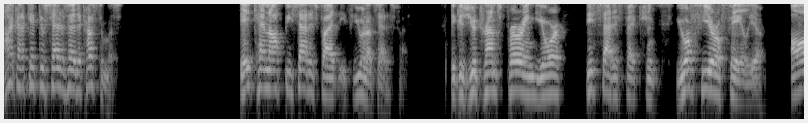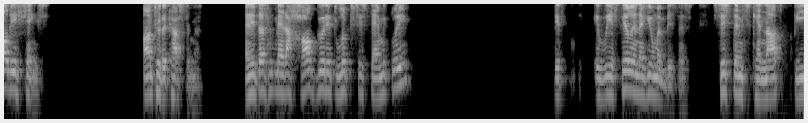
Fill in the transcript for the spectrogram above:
oh, I got to get to satisfy the customers. They cannot be satisfied if you're not satisfied because you're transferring your dissatisfaction, your fear of failure, all these things onto the customer. And it doesn't matter how good it looks systemically. If if we are still in a human business, systems cannot be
